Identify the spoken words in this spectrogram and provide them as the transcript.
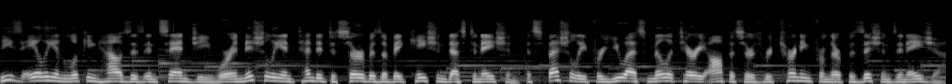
These alien-looking houses in San Zhi were initially intended to serve as a vacation destination, especially for U.S. military officers returning from their positions in Asia.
